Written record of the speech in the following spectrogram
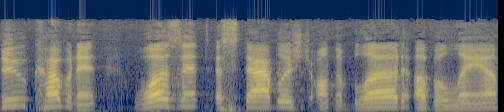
new covenant wasn't established on the blood of a lamb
